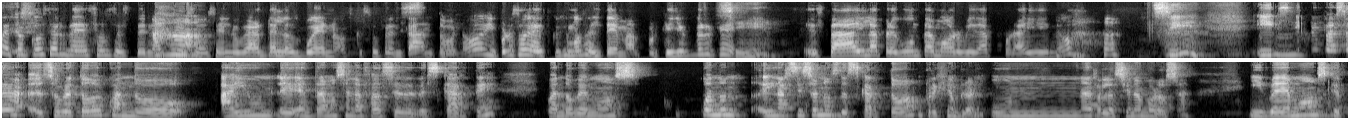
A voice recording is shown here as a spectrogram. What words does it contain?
me tocó ser de esos este, narcisos en lugar de los buenos que sufren tanto, no? Y por eso escogimos el tema, porque yo creo que está ahí la pregunta mórbida por ahí, ¿no? Sí, y siempre pasa, eh, sobre todo cuando hay un, eh, entramos en la fase de descarte, cuando vemos, cuando el narciso nos descartó, por ejemplo, en una relación amorosa, y vemos que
